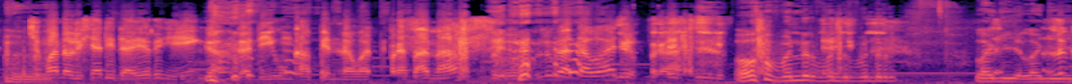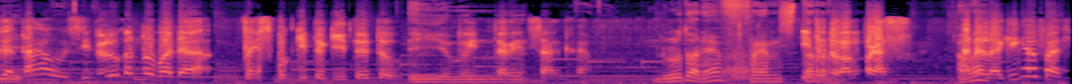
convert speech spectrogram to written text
Hmm. Cuma nulisnya di diary, nggak nggak diungkapin lewat perasaan nafsu. Lu nggak tahu aja, Pras. oh bener bener bener lagi lagi Lu nggak tahu sih. Dulu kan belum ada Facebook gitu-gitu tuh. iya Twitter, bener Instagram. dulu tuh ada Friendster Itu doang, Pras. Apa? Ada lagi nggak, Pras?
